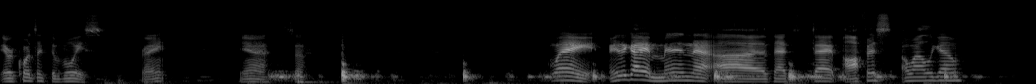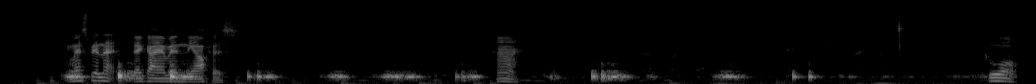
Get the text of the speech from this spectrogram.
It records like the voice, right? Yeah. So. Wait, are you the guy I met in that uh that that office a while ago? You must be in that that guy I met in the office. Huh. Cool.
